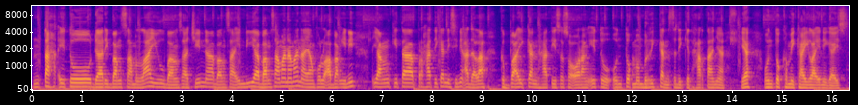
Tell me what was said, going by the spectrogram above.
Entah itu dari bangsa Melayu, bangsa Cina, bangsa India, bangsa mana-mana yang follow abang ini. Yang kita perhatikan di sini adalah kebaikan hati seseorang itu untuk memberikan sedikit hartanya ya untuk ke Mikaela ini guys.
